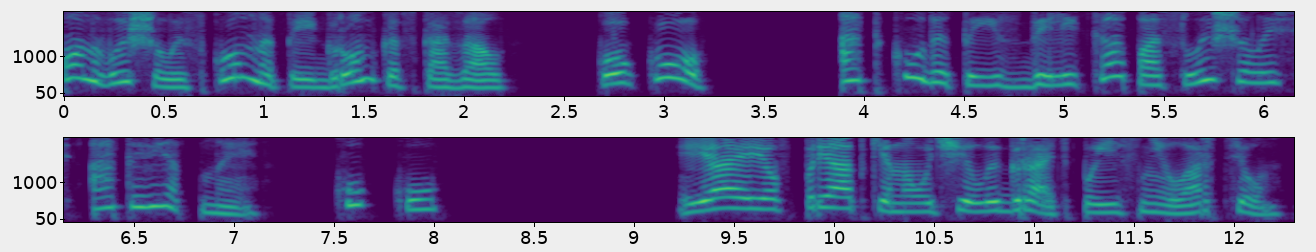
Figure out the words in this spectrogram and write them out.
Он вышел из комнаты и громко сказал «Ку-ку!». Откуда-то издалека послышалось ответное «Ку-ку». «Я ее в прятки научил играть», — пояснил Артем.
